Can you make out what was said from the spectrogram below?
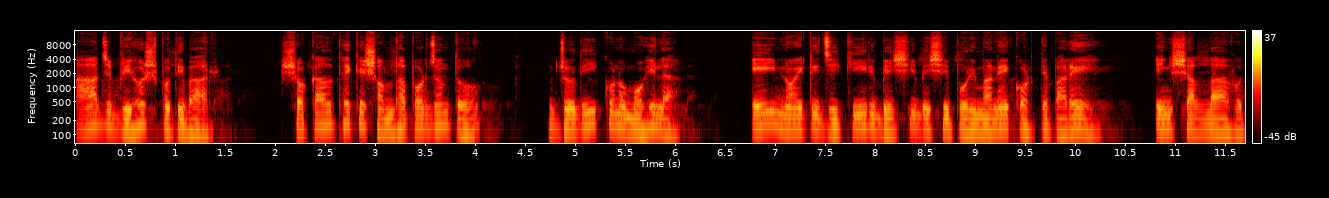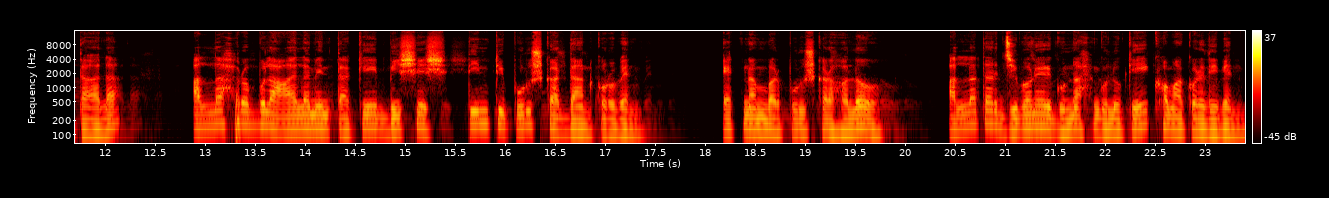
আজ বৃহস্পতিবার, সকাল থেকে সন্ধ্যা পর্যন্ত যদি কোনো মহিলা এই নয়টি জিকির বেশি বেশি পরিমাণে করতে পারে ইনশাল্লাহ তাআলা আল্লাহ রব্বুল আলামিন তাকে বিশেষ তিনটি পুরস্কার দান করবেন। এক নম্বর পুরস্কার হল আল্লাহ তার জীবনের গুনাহগুলোকে ক্ষমা করে দিবেন।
